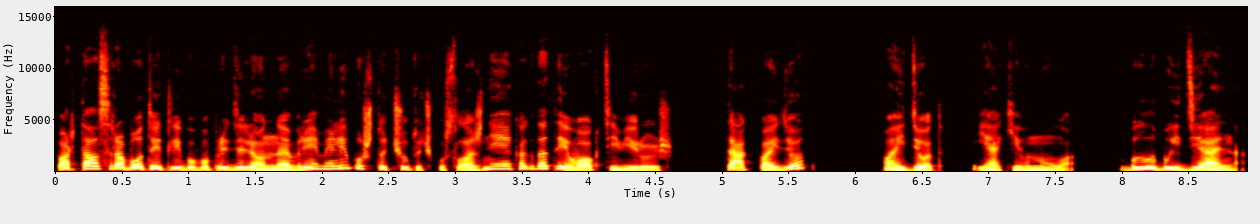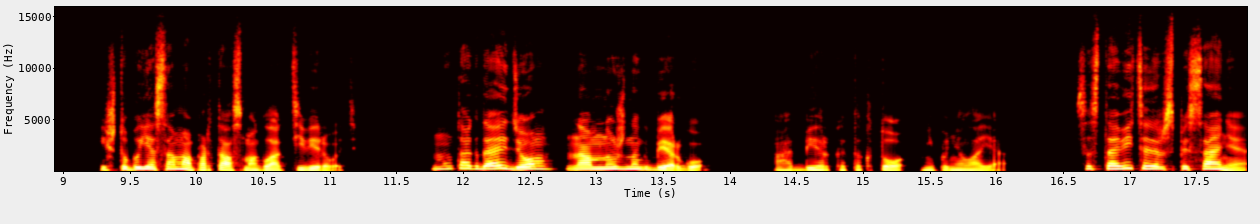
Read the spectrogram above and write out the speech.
Портал сработает либо в определенное время, либо, что чуточку сложнее, когда ты его активируешь. Так пойдет? Пойдет. Я кивнула. Было бы идеально. И чтобы я сама портал смогла активировать. Ну тогда идем, нам нужно к Бергу. «А Берг это кто?» — не поняла я. «Составитель расписания».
